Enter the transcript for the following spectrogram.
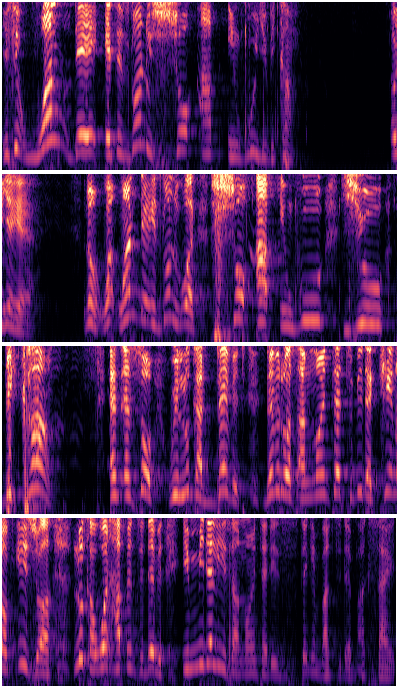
You see, one day it is going to show up in who you become. Oh, yeah, yeah. No, one, one day it's going to what? Show up in who you become. And, and so we look at David. David was anointed to be the king of Israel. Look at what happened to David. Immediately he's anointed, he's taken back to the backside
